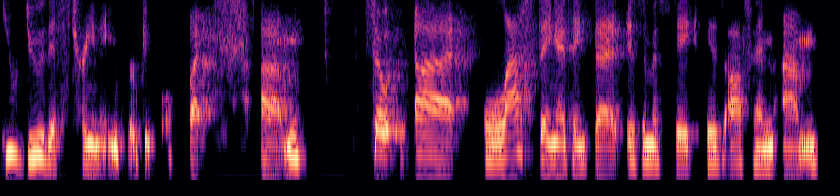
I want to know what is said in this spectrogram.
you do this training for people. But, um, so, uh, last thing I think that is a mistake is often um,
